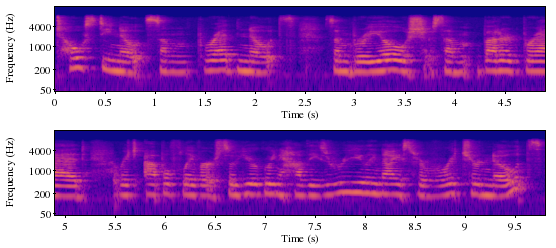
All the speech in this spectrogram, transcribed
toasty notes, some bread notes, some brioche, some buttered bread, rich apple flavor. So you're going to have these really nice, sort of richer notes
